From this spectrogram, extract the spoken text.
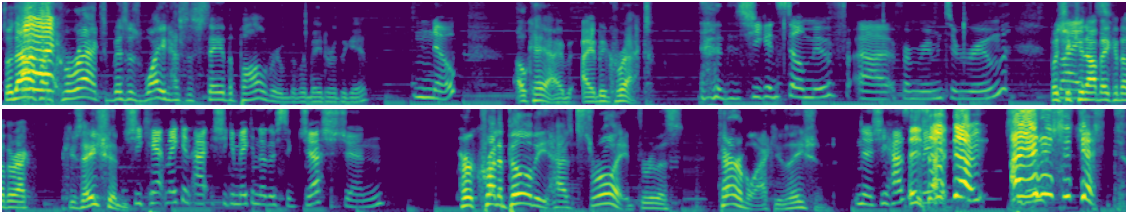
So now, if Alright. I'm correct, Mrs. White has to stay in the ballroom the remainder of the game. Nope. Okay, I'm, I'm incorrect. she can still move uh, from room to room. But, she cannot make another accusation. She can't make an ac- she can make another suggestion. Her credibility has destroyed through this terrible accusation. No, she hasn't It's, made uh, no, I only suggest.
